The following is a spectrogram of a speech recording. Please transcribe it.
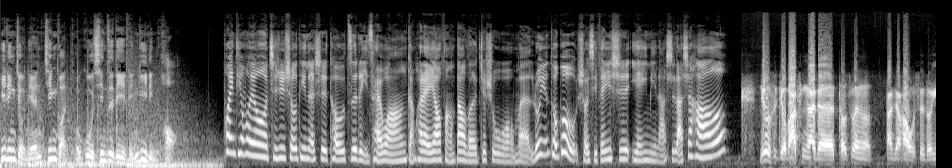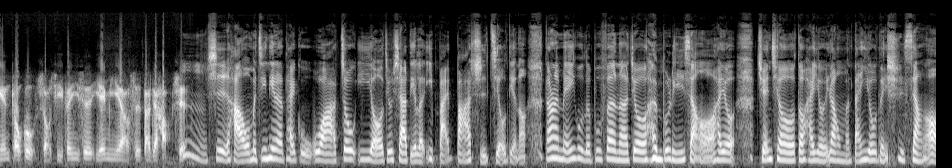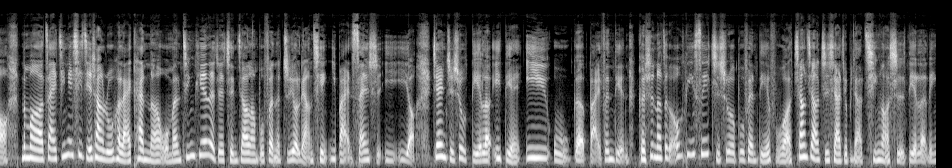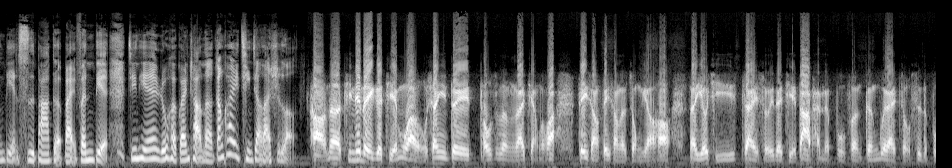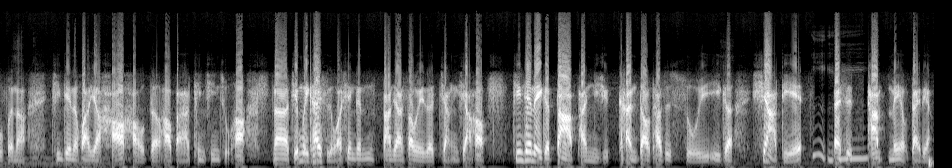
一零九年金管投顾新字第零一零号，欢迎听众朋友持续收听的是投资理财王，赶快来邀访到了，就是我们罗源投顾首席分析师严一鸣老师，老师好。六十九八，亲爱的投资朋友。大家好，我是轮源投顾首席分析师严明老师。大家好，是嗯是好。我们今天的台股哇，周一哦就下跌了一百八十九点哦。当然，美股的部分呢就很不理想哦，还有全球都还有让我们担忧的事项哦。那么在今天细节上如何来看呢？我们今天的这成交量部分呢只有两千一百三十一亿哦，今天指数跌了一点一五个百分点。可是呢，这个 OTC 指数的部分跌幅哦，相较之下就比较轻哦，是跌了零点四八个百。百分点，今天如何观察呢？赶快请教老师了。好，那今天的一个节目啊，我相信对投资人来讲的话，非常非常的重要哈。那尤其在所谓的解大盘的部分跟未来走势的部分呢、啊，今天的话要好好的哈把它听清楚哈。那节目一开始，我要先跟大家稍微的讲一下哈。今天的一个大盘，你去看到它是属于一个下跌，但是它没有带量。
